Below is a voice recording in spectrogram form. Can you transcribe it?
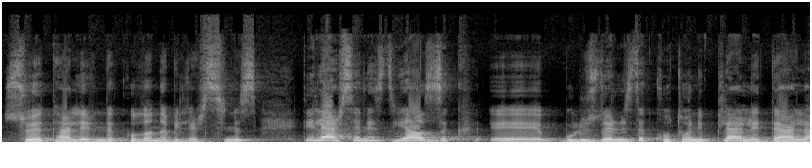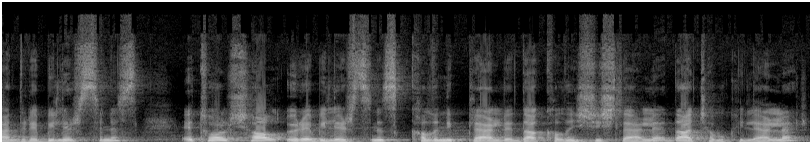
süeterlerinde kullanabilirsiniz. Dilerseniz yazlık e, bluzlarınızda koton iplerle değerlendirebilirsiniz. Etol şal örebilirsiniz. Kalın iplerle, daha kalın şişlerle daha çabuk ilerler.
